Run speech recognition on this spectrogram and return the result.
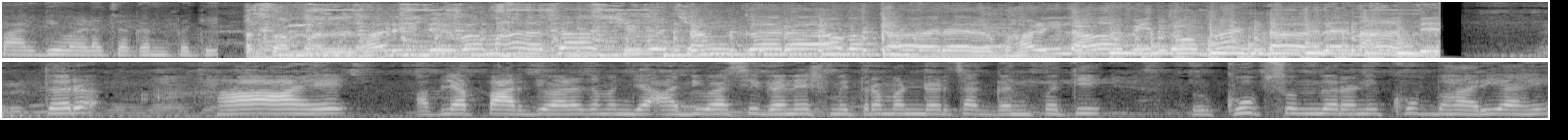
पारदीवाडाचा गणपती. कमल हरिदेव माझा शिवशंकर अवतार भाळीला मी तो भंडार ना हा आहे. आपल्या पारदिवाळाचा म्हणजे आदिवासी गणेश मित्र मंडळचा गणपती. तर खूप सुंदर आणि खूप भारी आहे.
